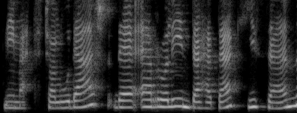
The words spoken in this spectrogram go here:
német csalódást, de erről én tehetek, hiszen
